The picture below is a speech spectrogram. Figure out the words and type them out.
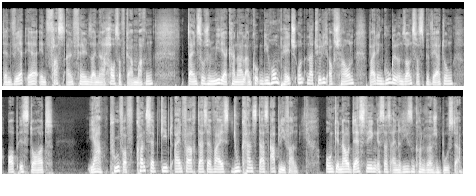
dann wird er in fast allen Fällen seine Hausaufgaben machen, deinen Social Media Kanal angucken, die Homepage und natürlich auch schauen bei den Google und sonst was Bewertungen, ob es dort ja, Proof of Concept gibt, einfach, dass er weiß, du kannst das abliefern. Und genau deswegen ist das ein riesen Conversion Booster.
